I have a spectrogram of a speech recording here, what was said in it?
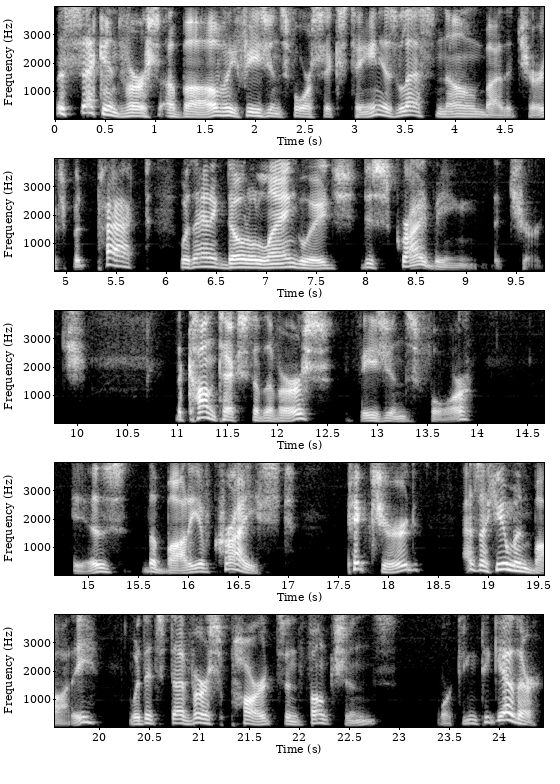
The second verse above, Ephesians 4:16, is less known by the church but packed with anecdotal language describing the church. The context of the verse, Ephesians 4, is the body of Christ, pictured as a human body with its diverse parts and functions working together.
